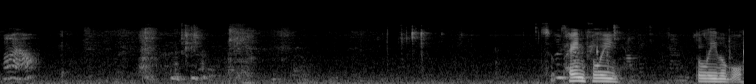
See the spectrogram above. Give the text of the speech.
Smile. So Who's painfully believable.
